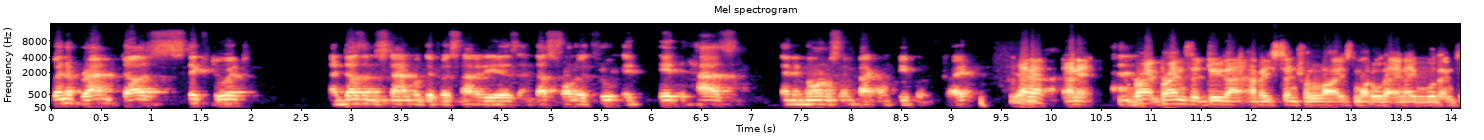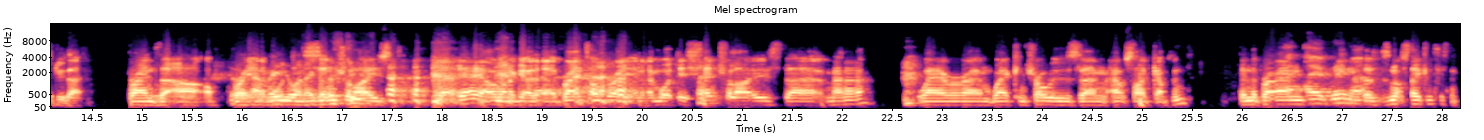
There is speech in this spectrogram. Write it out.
when a brand does stick to it and does understand what their personality is and does follow it through, it it has an enormous impact on people, right? and it, and it brand, brands that do that have a centralized model that enable them to do that. Brands that are operating in a more wanna decentralized, Steve. yeah, yeah, I want to go there. Brands operate in a more decentralized uh, manner, where um, where control is um, outside government. Then the brand I agree, man. does not stay consistent.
